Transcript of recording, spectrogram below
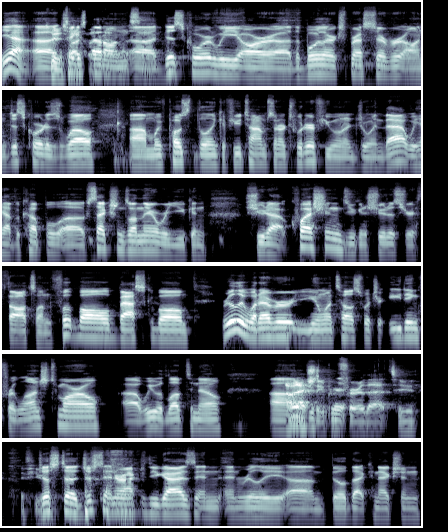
Yeah, uh, check us out on uh. Discord. We are uh, the Boiler Express server on Discord as well. Um, we've posted the link a few times on our Twitter if you want to join that. We have a couple of sections on there where you can shoot out questions. You can shoot us your thoughts on football, basketball, really whatever. You want to tell us what you're eating for lunch tomorrow. Uh, we would love to know. Um, I would actually to- prefer that too. If you just to just to interact with you guys and and really um, build that connection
